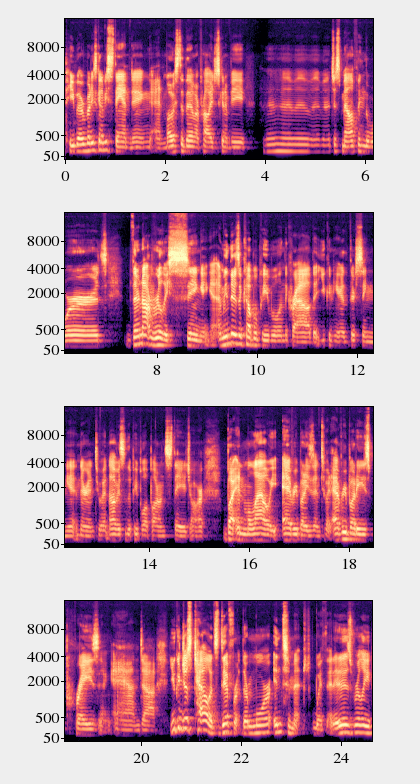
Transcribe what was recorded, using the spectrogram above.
people everybody's going to be standing and most of them are probably just going to be just mouthing the words they're not really singing it. I mean, there's a couple people in the crowd that you can hear that they're singing it and they're into it, and obviously the people up on stage are. But in Malawi, everybody's into it. Everybody's praising, and uh, you can just tell it's different. They're more intimate with it. It is really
